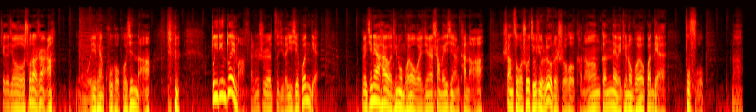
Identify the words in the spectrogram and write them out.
这个就说到这儿啊。我一天苦口婆心的啊，不一定对嘛，反正是自己的一些观点。因为今天还有听众朋友，我今天上微信看到啊。上次我说九九六的时候，可能跟那位听众朋友观点不符，啊，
